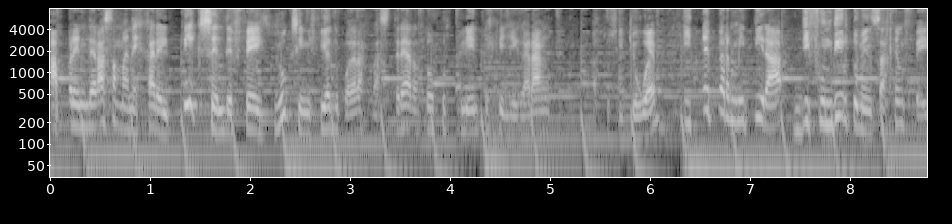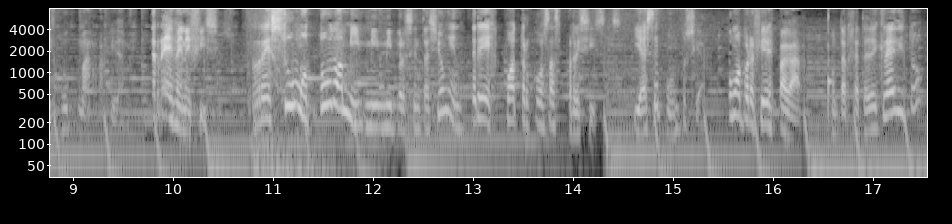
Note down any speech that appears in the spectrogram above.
Aprenderás a manejar el pixel de Facebook, significa que podrás rastrear a todos tus clientes que llegarán a tu sitio web y te permitirá difundir tu mensaje en Facebook más rápidamente. Tres beneficios. Resumo toda mi, mi, presentación en tres, cuatro cosas precisas y a ese punto cierto. ¿Cómo prefieres pagar? ¿Con tarjeta de crédito?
